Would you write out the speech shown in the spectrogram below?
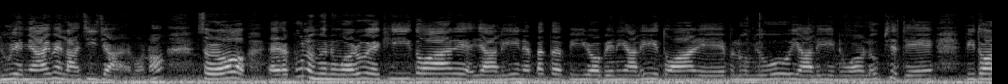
လူတွေအများကြီးပဲလာကြည့်ကြရတယ်ပေါ့နော်ဆိုတော့အဲအခုလိုမျိုးနူဝါတို့ရဲ့ခီးသွားတဲ့အရာလေးတွေနဲ့ပတ်သက်ပြီးတော့ဘယ်နေရာလေးတွေသွားတယ်ဘယ်လိုမျိုးအရာလေးတွေနူဝါတို့လုပ်ဖြစ်တယ်ပြီးတော့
